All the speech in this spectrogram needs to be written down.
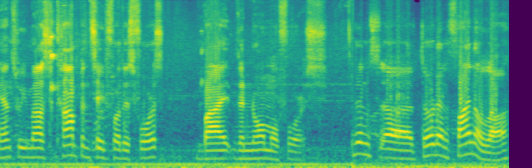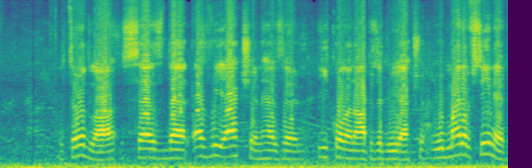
Hence we must compensate for this force by the normal force. Newton's uh, third and final law, the third law, says that every action has an equal and opposite reaction. You might have seen it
